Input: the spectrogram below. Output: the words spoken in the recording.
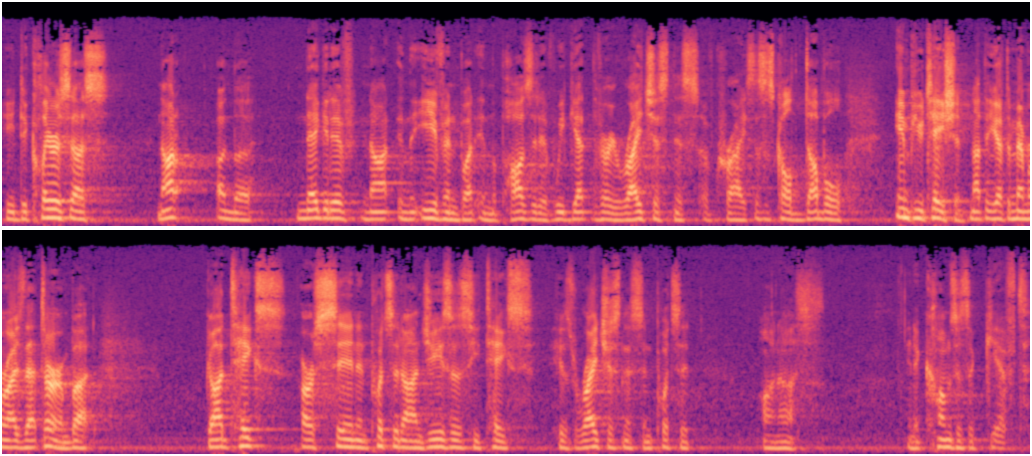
He declares us not on the negative, not in the even, but in the positive. We get the very righteousness of Christ. This is called double imputation. Not that you have to memorize that term, but God takes our sin and puts it on Jesus. He takes His righteousness and puts it on us. And it comes as a gift.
